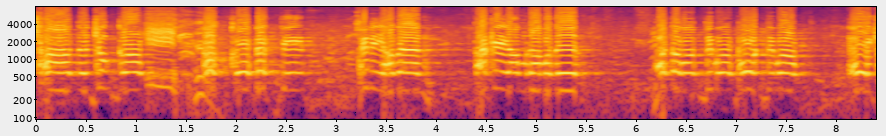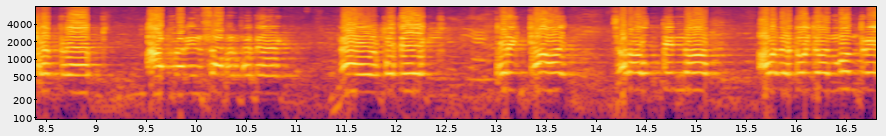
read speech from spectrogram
সৎ, যোগ্য, দক্ষ ব্যক্তি যিনি হবেন, তাকে আমরা আমাদের মতামত দিব, ভোট দিব। এই ক্ষেত্রে আপনার ইনসাফের প্রতীক, ন্যায়ের প্রতীক পরীক্ষায় যারা উত্তীর্ণ আমাদের দুইজন মন্ত্রী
